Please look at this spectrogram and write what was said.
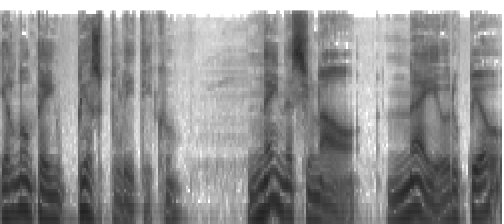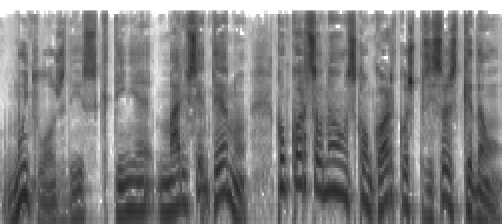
ele não tem o peso político, nem nacional, nem europeu, muito longe disso, que tinha Mário Centeno. Concorda ou não se concorda com as posições de cada um.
